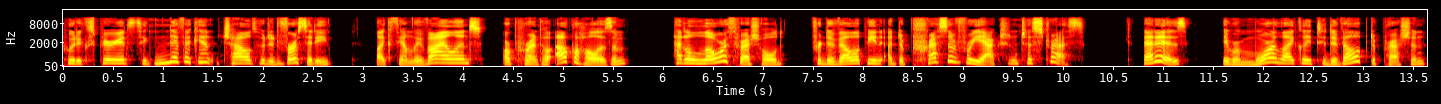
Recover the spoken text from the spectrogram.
who had experienced significant childhood adversity, like family violence or parental alcoholism, had a lower threshold for developing a depressive reaction to stress. That is, they were more likely to develop depression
